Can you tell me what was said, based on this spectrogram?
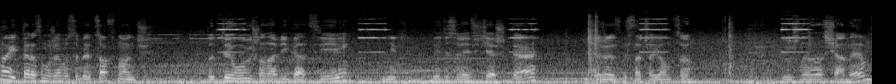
No i teraz możemy sobie cofnąć do tyłu już na nawigacji. Niech jedzie sobie w ścieżkę. Myślę, że jest wystarczająco już na zasianym.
